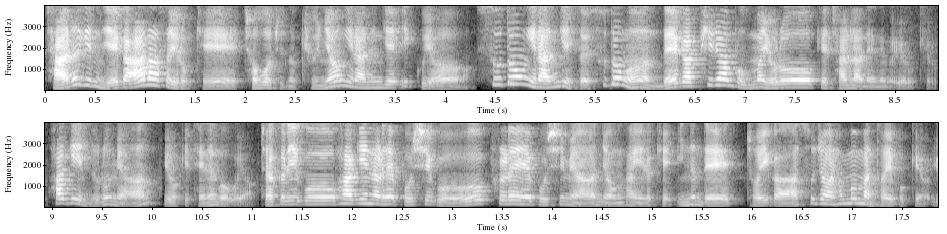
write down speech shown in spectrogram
자르기는 얘가 알아서 이렇게 적어주는 균형이라는 게 있고요. 수동이라는 게 있어요. 수동은 내가 필요한 부분만 이렇게 잘라내는 거예요. 이렇게 확인 누르면 이렇게 되는 거고요. 자 그리고 확인을 해 보시고 플레이 해 보시면 영상이 이렇게 있는데 저희가 수정을 한 번만 더 해볼게요. 이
